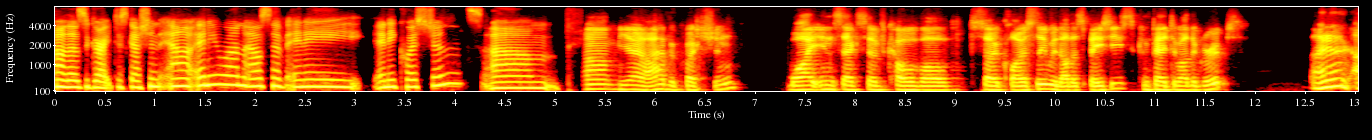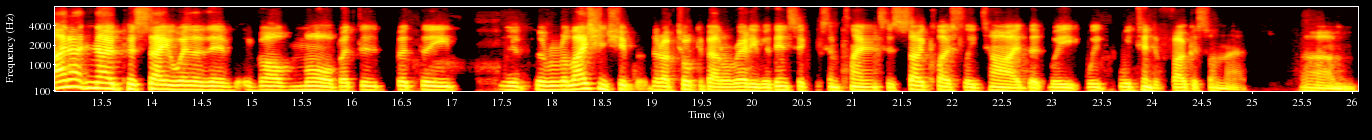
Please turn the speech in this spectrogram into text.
Oh, that was a great discussion. Uh, anyone else have any any questions? Um, um, yeah, I have a question. Why insects have co-evolved so closely with other species compared to other groups? I don't I don't know per se whether they've evolved more, but the but the the, the relationship that I've talked about already with insects and plants is so closely tied that we we we tend to focus on that. Um,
